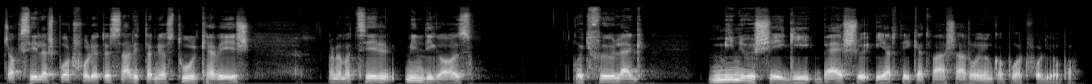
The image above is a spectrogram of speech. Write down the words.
csak széles portfóliót összeállítani, az túl kevés, hanem a cél mindig az, hogy főleg minőségi belső értéket vásároljunk a portfólióba.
